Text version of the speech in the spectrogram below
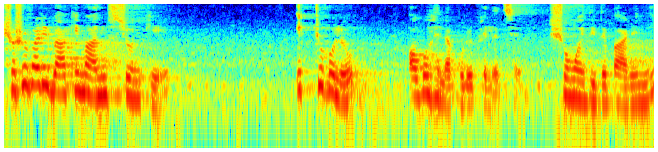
শ্বশুরবাড়ির বাকি মানুষজনকে একটু হলেও অবহেলা করে ফেলেছে। সময় দিতে পারেনি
